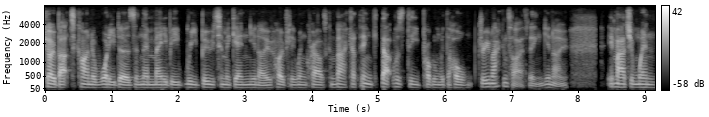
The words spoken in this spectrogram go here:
go back to kind of what he does and then maybe reboot him again, you know, hopefully when crowds come back. I think that was the problem with the whole Drew McIntyre thing, you know. Imagine when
